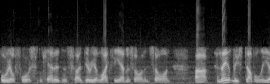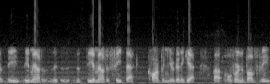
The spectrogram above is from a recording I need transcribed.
boreal forests in Canada and Siberia, like the Amazon, and so on. Uh, and they at least double the, the, the amount of the, the, the amount of feedback carbon you're going to get uh, over and above the,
